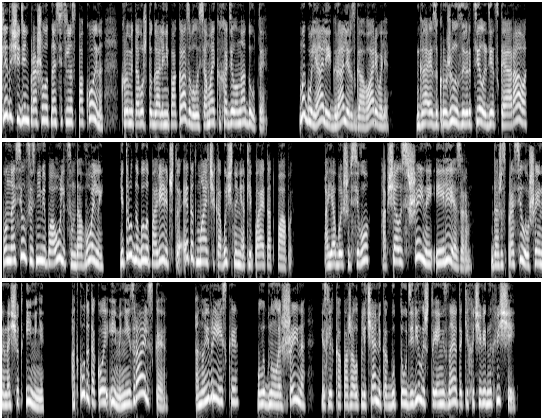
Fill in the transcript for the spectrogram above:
Следующий день прошел относительно спокойно, кроме того, что Галя не показывалась, а Майка ходила надутая. Мы гуляли, играли, разговаривали. Гая закружила, завертела детская орава, он носился с ними по улицам, довольный, и трудно было поверить, что этот мальчик обычно не отлипает от папы. А я больше всего общалась с Шейной и Элиезером. Даже спросила у Шейны насчет имени. «Откуда такое имя? Не израильское?» «Оно еврейское», — улыбнулась Шейна и слегка пожала плечами, как будто удивилась, что я не знаю таких очевидных вещей.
